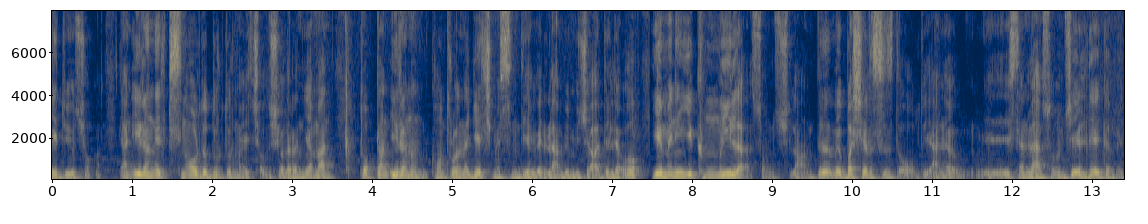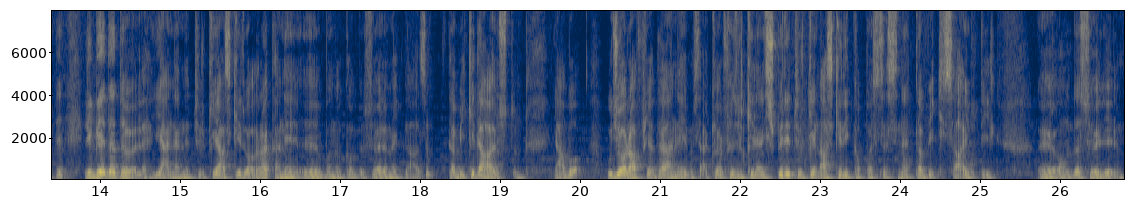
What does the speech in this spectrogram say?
ediyor çok. Yani İran'ın etkisini orada durdurmaya çalışıyorlar. Hani Yemen toptan İran'ın kontrolüne geçmesin diye verilen bir mücadele o. Yemen'in yıkımıyla sonuçlandı ve başarısız da oldu. Yani e, istenilen sonucu elde edemedi. Libya'da da öyle. Yani hani Türkiye askeri olarak hani e, bunu söylemek lazım. Tabii ki daha üstün. Yani bu bu coğrafyada hani mesela Körfez ülkelerin hiçbiri Türkiye'nin askeri kapasitesine tabii ki sahip değil. E, onu da söyleyelim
